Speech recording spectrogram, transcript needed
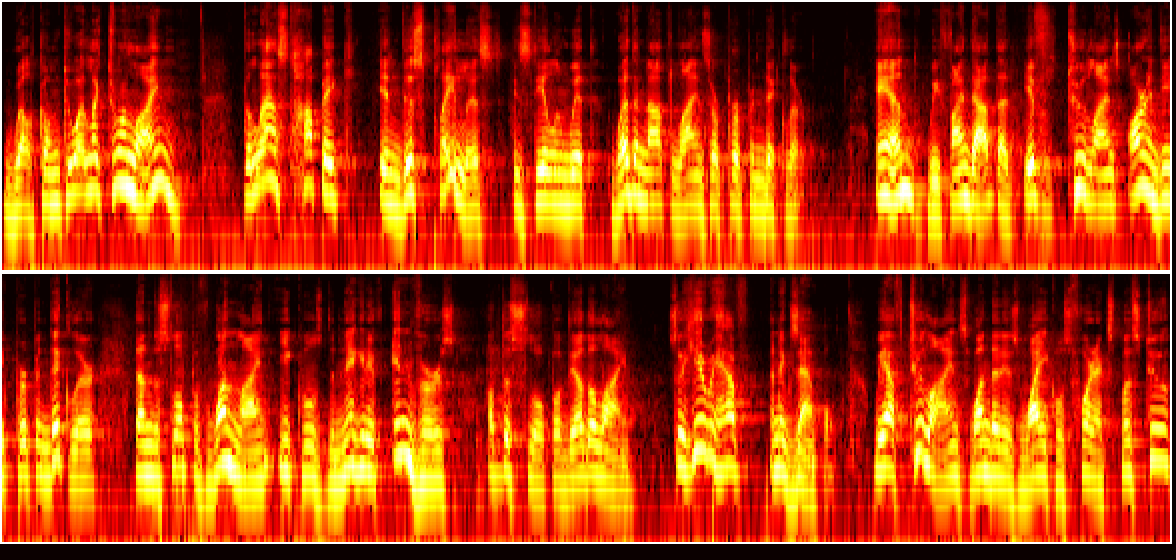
Welcome to ilectureonline. The last topic in this playlist is dealing with whether or not lines are perpendicular. And we find out that if two lines are indeed perpendicular, then the slope of one line equals the negative inverse of the slope of the other line. So here we have an example. We have two lines, one that is y equals 4x plus 2,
